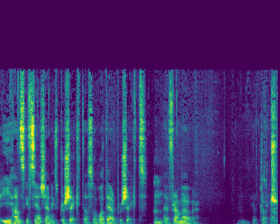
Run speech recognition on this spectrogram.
i handskriftsigenkänningsprojekt, alltså HTR-projekt mm. framöver. Mm. Helt klart.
